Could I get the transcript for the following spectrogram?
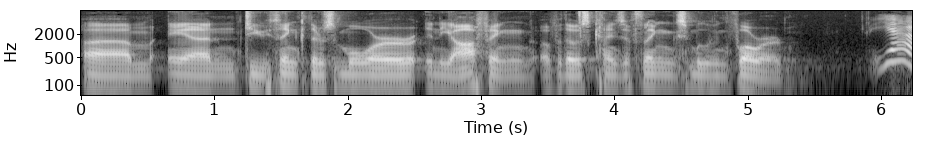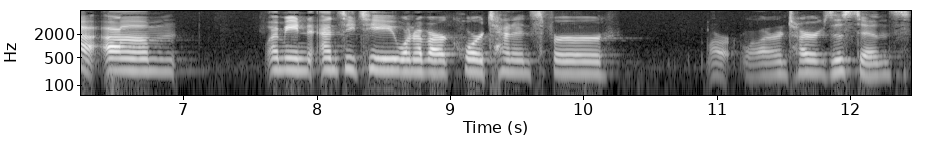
Um, and do you think there's more in the offing of those kinds of things moving forward? Yeah, um, I mean, NCT, one of our core tenants for our, well, our entire existence,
